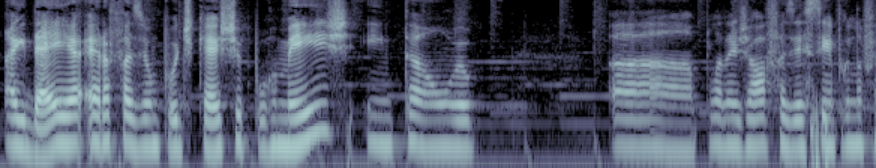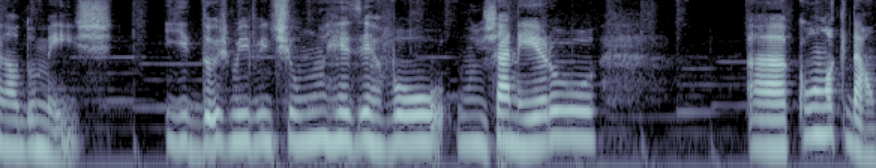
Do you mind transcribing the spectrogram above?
a ideia era fazer um podcast por mês, então eu uh, planejava fazer sempre no final do mês. E 2021 reservou um janeiro uh, com lockdown.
